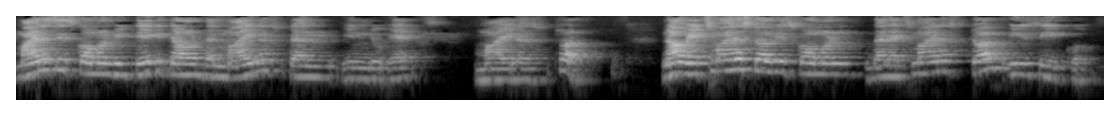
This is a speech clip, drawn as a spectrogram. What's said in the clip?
minus is common, we take it out, then minus 10 into x minus 12. Now x minus 12 is common, then x minus 12 is equal.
